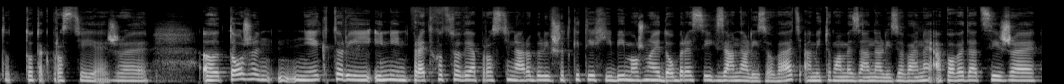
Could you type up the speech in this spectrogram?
To, to tak proste je, že to, že niektorí iní predchodcovia proste narobili všetky tie chyby, možno je dobre si ich zanalizovať a my to máme zanalizované a povedať si, že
